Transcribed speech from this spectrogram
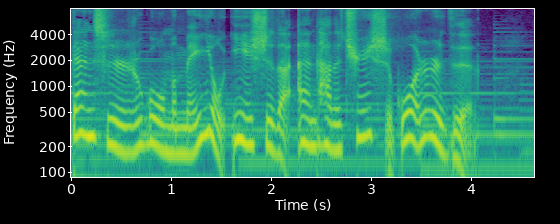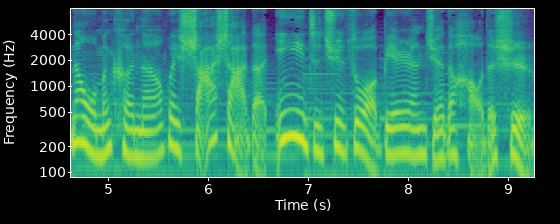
但是如果我们没有意识地按它的驱使过日子，那我们可能会傻傻的一直去做别人觉得好的事，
